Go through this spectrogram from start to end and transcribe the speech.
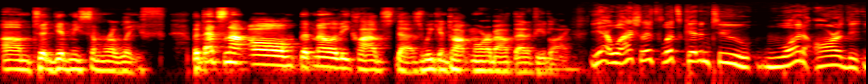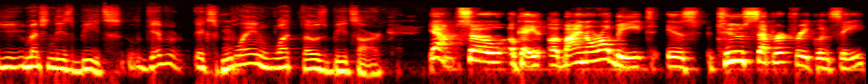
um, to give me some relief. But that's not all that Melody Clouds does. We can talk more about that if you'd like. Yeah, well, actually, let's let's get into what are the you mentioned these beats. Give explain what those beats are. Yeah. So, okay, a binaural beat is two separate frequency,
